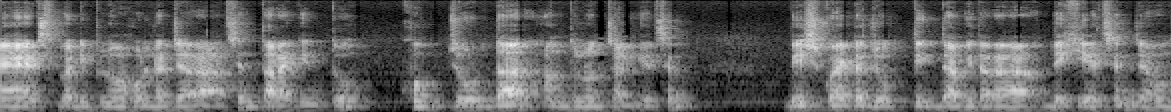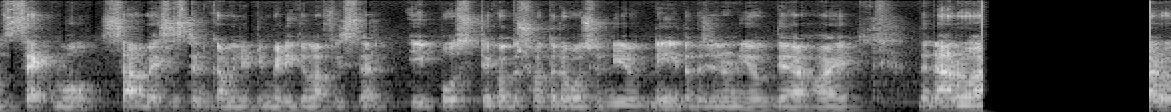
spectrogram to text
ম্যাটস বা ডিপ্লোমা হোল্ডার যারা আছেন, তারা কিন্তু খুব জোরদার আন্দোলন চালিয়েছেন। বেশ কয়েকটা যৌক্তিক দাবি তারা দেখিয়েছেন, যেমন SACMO, sub assistant community medical officer, এই পোস্টে গত সতেরো বছর নিয়োগ নেই, এটাতে যেন নিয়োগ দেওয়া হয়। দেন আরও আরও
